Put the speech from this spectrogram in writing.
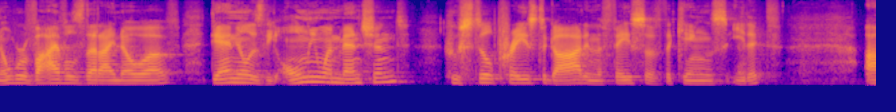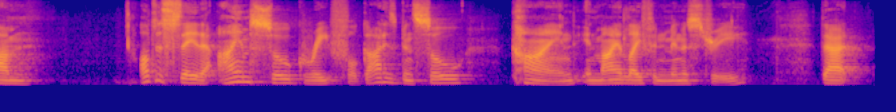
no revivals that I know of. Daniel is the only one mentioned who still prays to God in the face of the king's edict. Um, I'll just say that I am so grateful. God has been so kind in my life and ministry that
